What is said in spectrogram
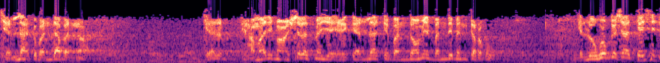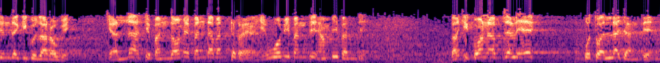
کہ اللہ کا بندہ بننا۔ ہماری معاشرت میں یہ ہے کہ اللہ کے بندوں میں بندے بن کر رہو۔ کہ لوگوں کے ساتھ کیسی زندگی گزارو گے؟ کہ اللہ کے بندوں میں بندہ بن کر رہے ہیں۔ وہ بھی بندے، ہم بھی بندے۔ باقی کون افضل ہے؟ وہ تو اللہ جانتے ہیں۔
